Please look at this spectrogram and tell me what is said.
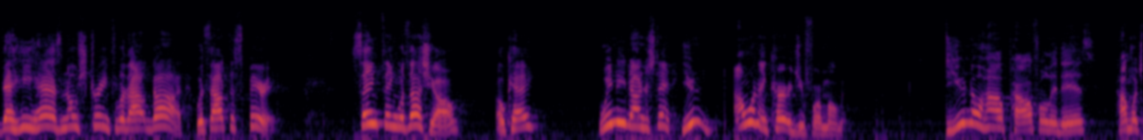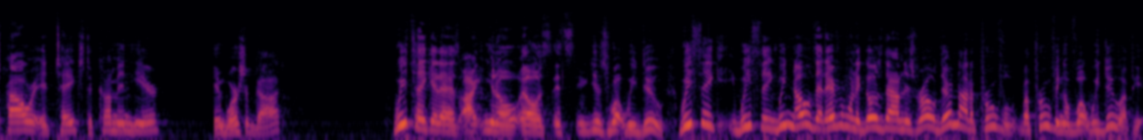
that he has no strength without God, without the Spirit. Same thing with us, y'all. Okay? We need to understand. You I want to encourage you for a moment. Do you know how powerful it is? How much power it takes to come in here and worship God? We take it as I, you know, oh, it's, it's, it's what we do. We think we think we know that everyone that goes down this road, they're not approval, approving of what we do up here.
